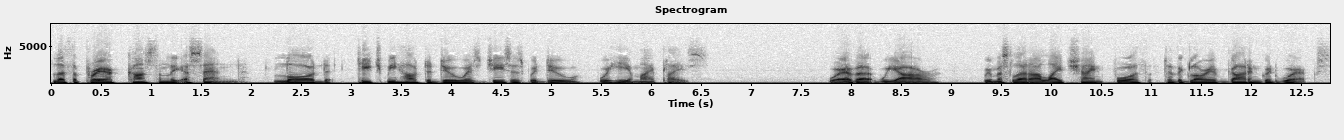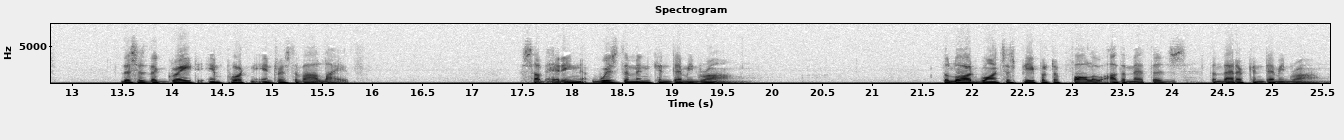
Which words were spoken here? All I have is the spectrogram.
Let the prayer constantly ascend, Lord, teach me how to do as Jesus would do were he in my place. Wherever we are, we must let our light shine forth to the glory of God in good works. This is the great, important interest of our life. Subheading Wisdom in Condemning Wrong. The Lord wants His people to follow other methods than that of condemning wrong,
